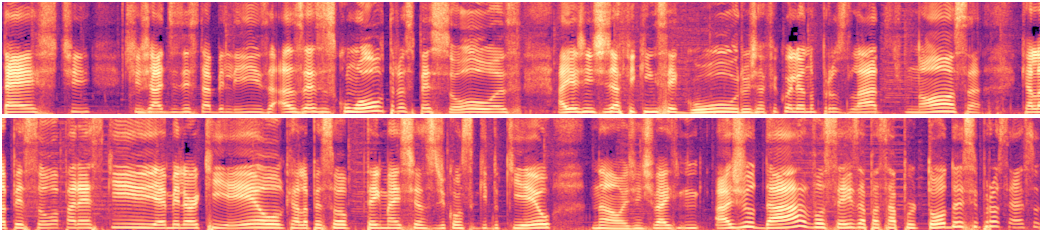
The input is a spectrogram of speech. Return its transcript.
teste que Sim. já desestabiliza, às vezes com outras pessoas. Aí a gente já fica inseguro, já fica olhando para os lados, tipo, nossa, aquela pessoa parece que é melhor que eu, aquela pessoa tem mais chance de conseguir do que eu. Não, a gente vai ajudar vocês a passar por todo esse processo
